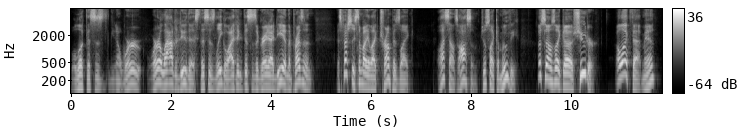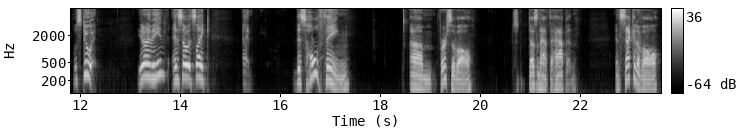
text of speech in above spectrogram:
"Well, look, this is, you know, we're we're allowed to do this. This is legal. I think this is a great idea." And the president, especially somebody like Trump is like, "Well, that sounds awesome. Just like a movie. That sounds like a shooter. I like that, man. Let's do it." You know what I mean? And so it's like uh, this whole thing um first of all doesn't have to happen. And second of all,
